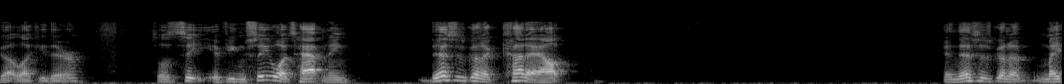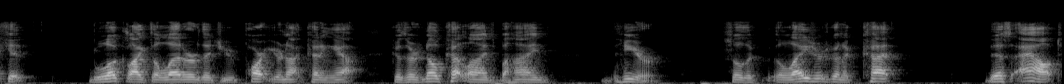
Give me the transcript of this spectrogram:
Got lucky there. So let's see if you can see what's happening. This is going to cut out and this is going to make it look like the letter that you part you're not cutting out because there's no cut lines behind here. So the, the laser is going to cut this out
